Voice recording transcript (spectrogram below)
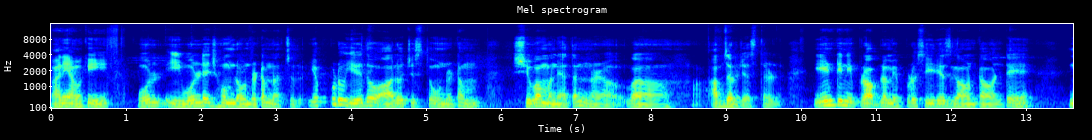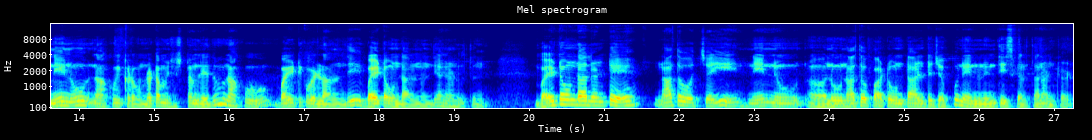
కానీ ఆమెకి ఓల్డ్ ఈ ఓల్డ్ ఏజ్ హోమ్లో ఉండటం నచ్చదు. ఎప్పుడు ఏదో ఆలోచిస్తూ ఉండటం శివం అనే అతను అబ్జర్వ్ చేస్తాడు. ఏంటి నీ ప్రాబ్లం? ఎప్పుడు సీరియస్గా ఉంటావు? అంటే నేను నాకు ఇక్కడ ఉండటం ఇష్టం లేదు. నాకు బయటికి వెళ్ళాలనుంది బయట ఉండాలని ఉంది అని అడుగుతుంది. బయట ఉండాలంటే నాతో వచ్చాయి నేను నువ్వు నాతో పాటు ఉంటా అంటే చెప్పు నేను నేను తీసుకెళ్తాను అంటాడు.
